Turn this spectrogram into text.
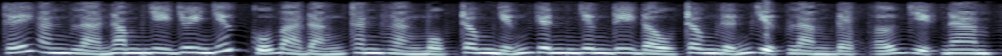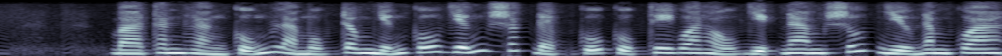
Thế Anh là năm nhi duy nhất của bà Đặng Thanh Hằng một trong những doanh nhân đi đầu trong lĩnh vực làm đẹp ở Việt Nam. Bà Thanh Hằng cũng là một trong những cố vấn sắc đẹp của cuộc thi Hoa hậu Việt Nam suốt nhiều năm qua.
